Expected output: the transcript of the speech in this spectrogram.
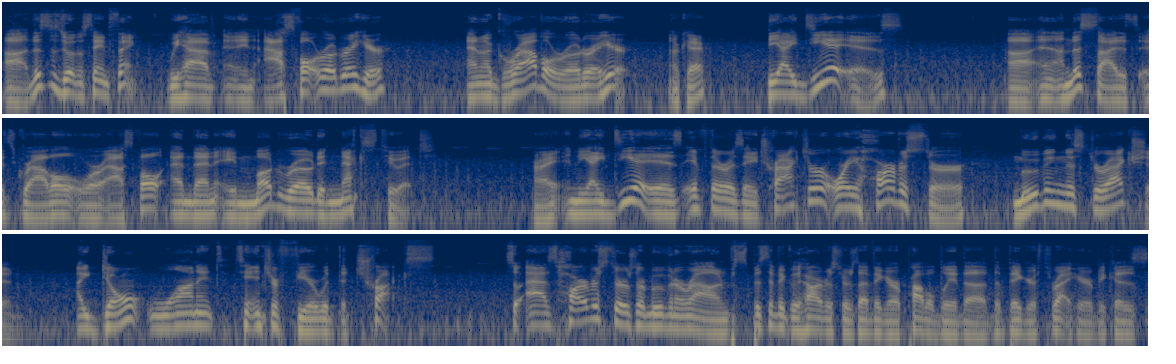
Uh, this is doing the same thing. We have an asphalt road right here and a gravel road right here. Okay. The idea is uh, and on this side, it's, it's gravel or asphalt, and then a mud road next to it. All right. And the idea is if there is a tractor or a harvester moving this direction, I don't want it to interfere with the trucks. So as harvesters are moving around, specifically harvesters, I think are probably the, the bigger threat here because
